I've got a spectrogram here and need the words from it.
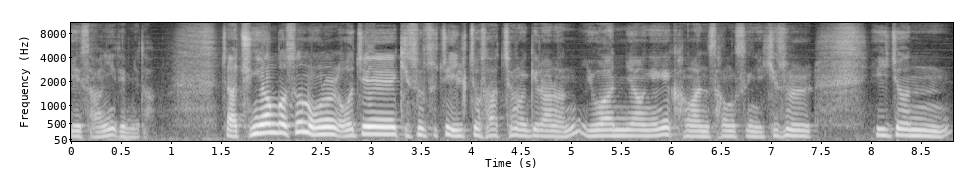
예상이 됩니다. 자, 중요한 것은 오늘 어제 기술 수치 1조 4천억이라는 유한양행의 강한 상승이 기술 이전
